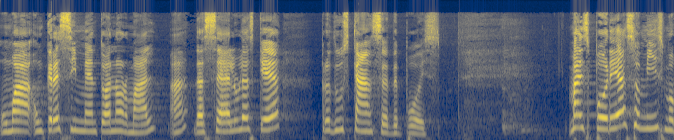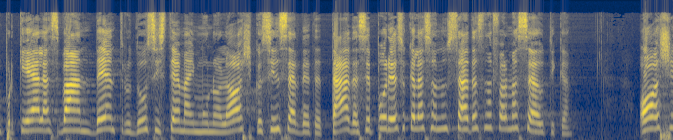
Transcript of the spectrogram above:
uma, um crescimento anormal ah, das células que produz câncer depois. Mas por isso mesmo, porque elas vão dentro do sistema imunológico sem ser detectadas, é por isso que elas são usadas na farmacêutica. Hoje,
